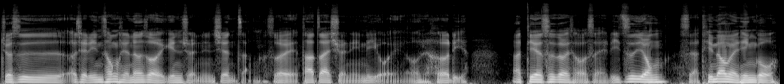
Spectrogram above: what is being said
就是而且林冲贤那时候已经选林县长，所以他再选林立委，我觉得合理。那第二次对手是谁？李志庸，是啊，听都没听过。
